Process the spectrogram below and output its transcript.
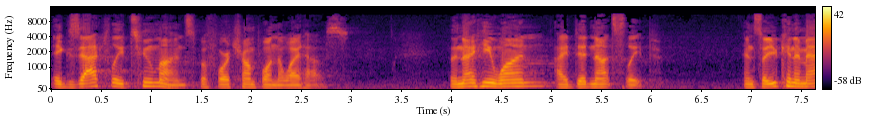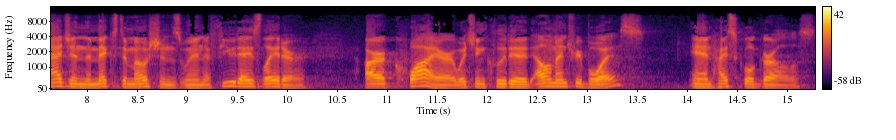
exactly two months before Trump won the White House. The night he won, I did not sleep. And so you can imagine the mixed emotions when a few days later, our choir, which included elementary boys and high school girls,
